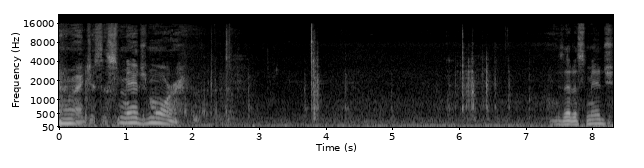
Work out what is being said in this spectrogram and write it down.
All right, just a smidge more. Is that a smidge?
